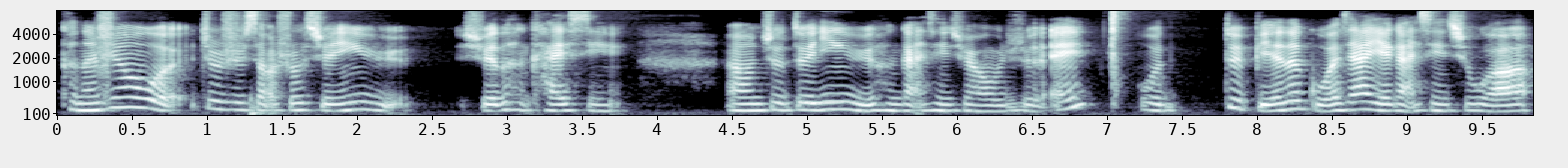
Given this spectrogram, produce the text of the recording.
可能是因为我就是小时候学英语学的很开心，然后就对英语很感兴趣，然后我就觉得，哎，我对别的国家也感兴趣，我要，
